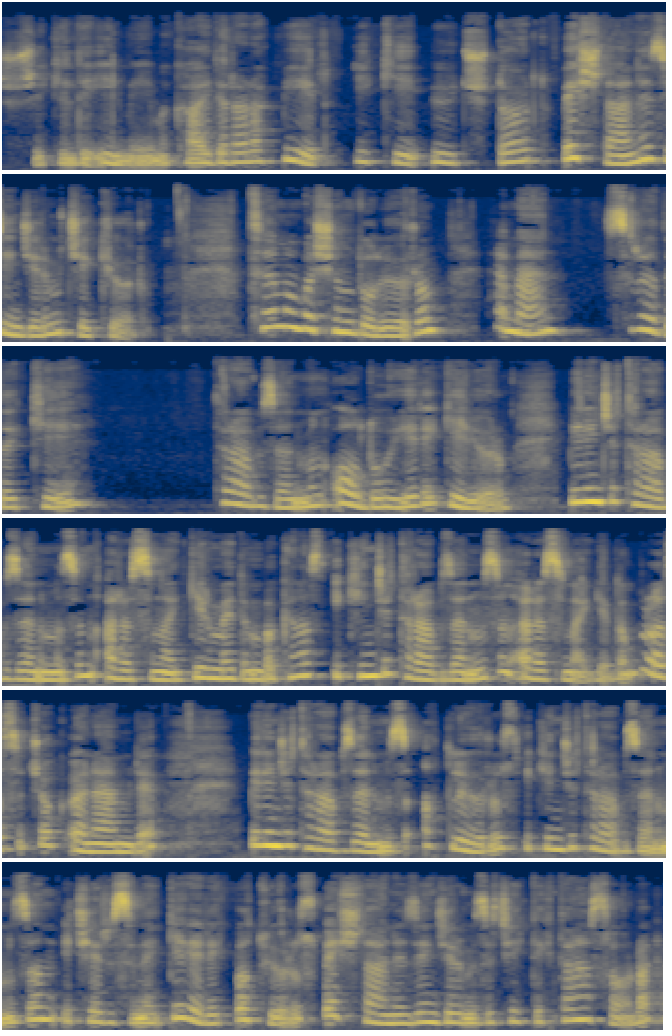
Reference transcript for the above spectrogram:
Şu şekilde ilmeğimi kaydırarak 1, 2, 3, 4, 5 tane zincirimi çekiyorum. Tığımın başını doluyorum. Hemen sıradaki trabzanımın olduğu yere geliyorum. Birinci trabzanımızın arasına girmedim. Bakınız ikinci trabzanımızın arasına girdim. Burası çok önemli. Birinci trabzanımızı atlıyoruz. İkinci trabzanımızın içerisine gelerek batıyoruz. 5 tane zincirimizi çektikten sonra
